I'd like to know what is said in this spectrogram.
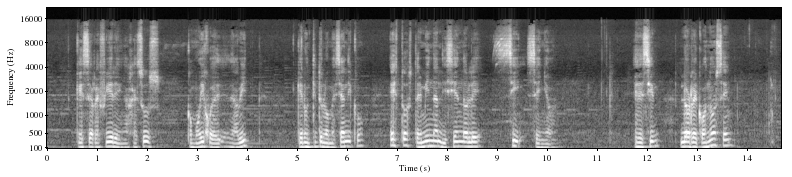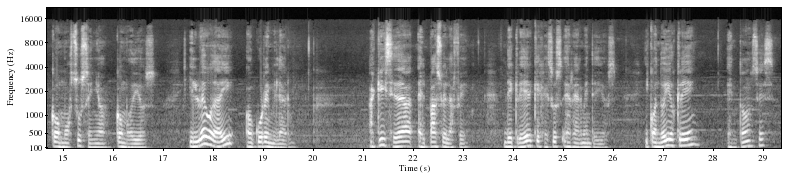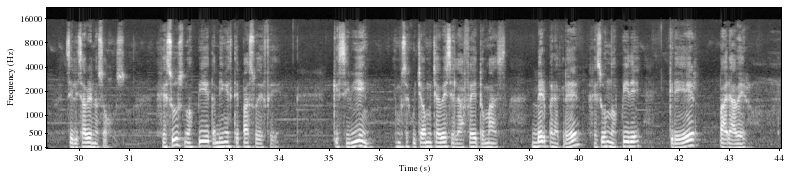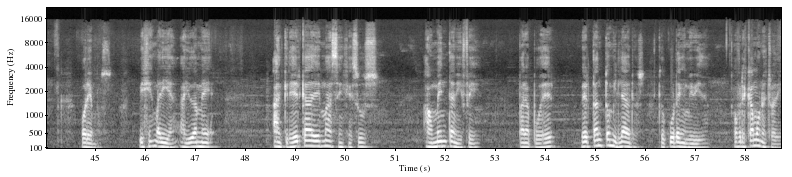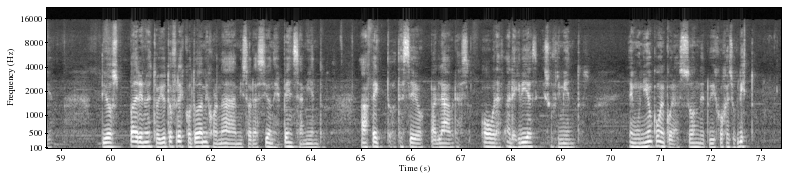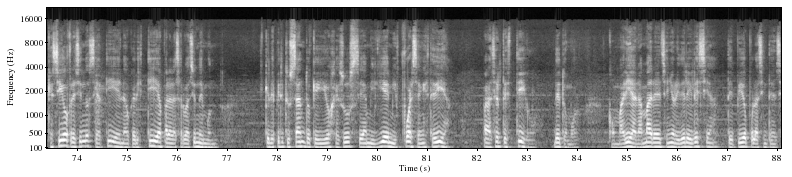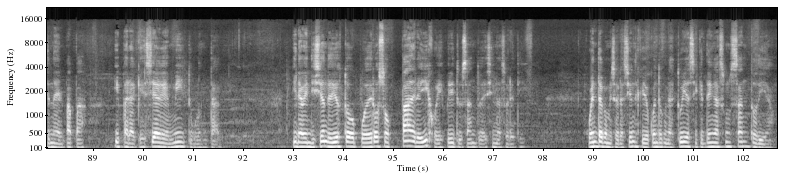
que se refieren a Jesús como hijo de David, que era un título mesiánico, estos terminan diciéndole sí, Señor. Es decir, lo reconocen como su Señor, como Dios. Y luego de ahí ocurre el milagro. Aquí se da el paso de la fe, de creer que Jesús es realmente Dios. Y cuando ellos creen, entonces se les abren los ojos. Jesús nos pide también este paso de fe, que si bien hemos escuchado muchas veces la fe de Tomás, ver para creer, Jesús nos pide creer para ver. Oremos. Virgen María, ayúdame a creer cada vez más en Jesús. Aumenta mi fe para poder ver tantos milagros que ocurren en mi vida. Ofrezcamos nuestro día. Dios Padre nuestro, yo te ofrezco toda mi jornada, mis oraciones, pensamientos, afectos, deseos, palabras, obras, alegrías y sufrimientos, en unión con el corazón de tu Hijo Jesucristo, que siga ofreciéndose a ti en la Eucaristía para la salvación del mundo. Que el Espíritu Santo que guió a Jesús sea mi guía y mi fuerza en este día, para ser testigo de tu amor. Con María, la Madre del Señor y de la Iglesia, te pido por las intenciones del Papa y para que se haga en mí tu voluntad. Y la bendición de Dios Todopoderoso, Padre, Hijo y Espíritu Santo, descienda sobre ti. Cuenta con mis oraciones, que yo cuento con las tuyas y que tengas un santo día.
